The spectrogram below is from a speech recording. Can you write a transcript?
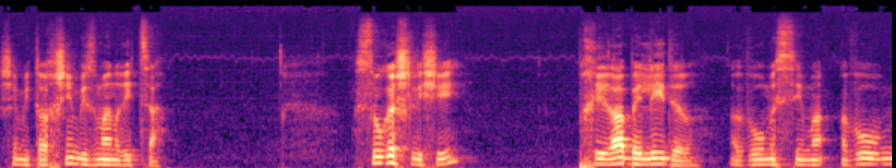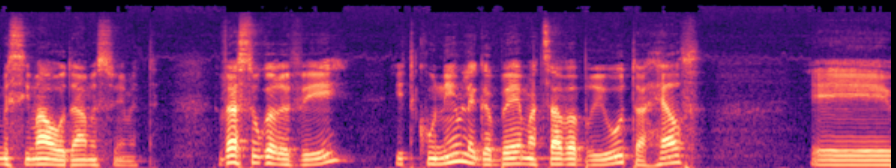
שמתרחשים בזמן ריצה. הסוג השלישי, בחירה בלידר עבור משימה, עבור משימה או הודעה מסוימת. והסוג הרביעי, עדכונים לגבי מצב הבריאות, ה-health, אה,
